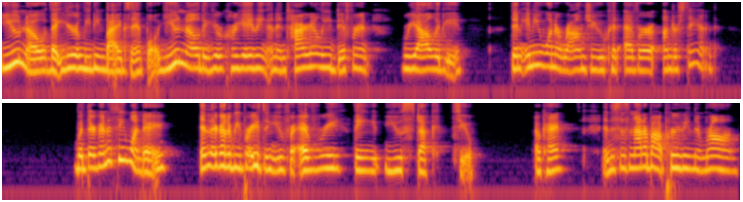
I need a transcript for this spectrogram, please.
You know that you're leading by example. You know that you're creating an entirely different reality than anyone around you could ever understand. But they're going to see one day and they're going to be praising you for everything you stuck to. Okay? And this is not about proving them wrong.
